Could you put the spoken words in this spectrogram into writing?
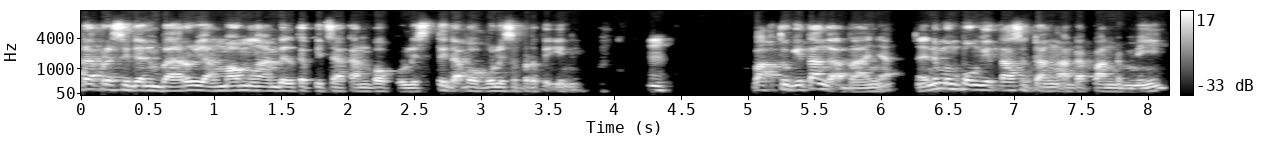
ada presiden baru yang mau mengambil kebijakan populis, tidak populis seperti ini. Hmm. Waktu kita nggak banyak. Nah, ini mumpung kita sedang ada pandemi,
